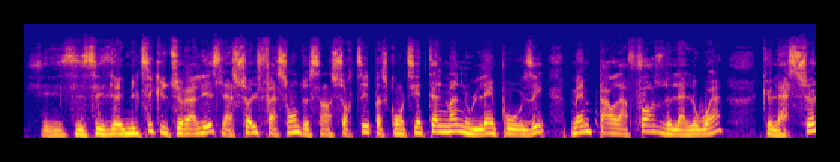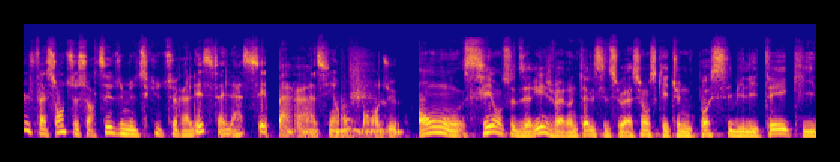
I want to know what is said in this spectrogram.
c'est le multiculturalisme, la seule façon de s'en sortir, parce qu'on tient tellement à nous l'imposer, même par la force de la loi, que la seule façon de se sortir du multiculturalisme, c'est la séparation, bon Dieu. On, si on se dirige vers une telle situation, ce qui est une possibilité qui,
